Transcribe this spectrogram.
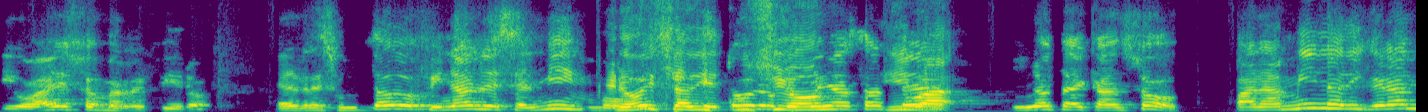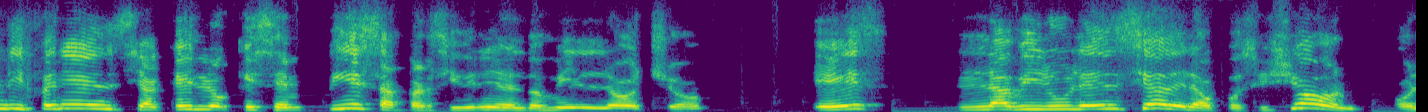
Digo, a eso me refiero. El resultado final es el mismo. Pero esa discusión iba... Y no te alcanzó. Para mí la gran diferencia, que es lo que se empieza a percibir en el 2008, es la virulencia de la oposición o,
